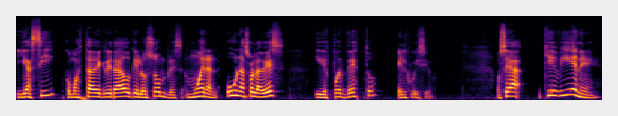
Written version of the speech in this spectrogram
y así como está decretado que los hombres mueran una sola vez y después de esto el juicio. O sea, ¿qué viene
